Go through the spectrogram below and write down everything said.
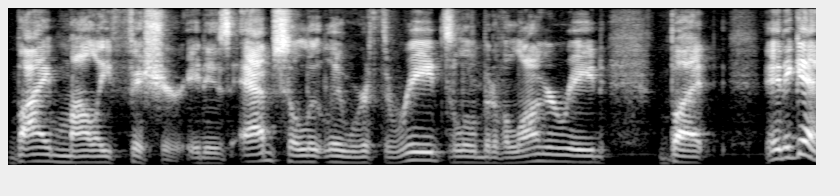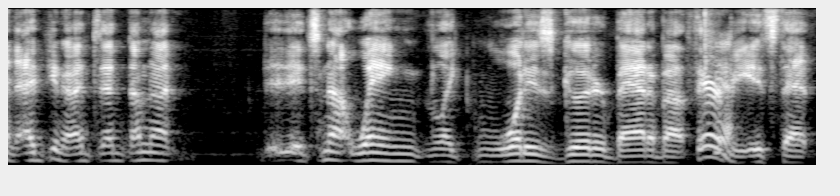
By Molly Fischer. It is absolutely worth the read. It's a little bit of a longer read, but and again, I, you know, I, I'm not it's not weighing like what is good or bad about therapy. Yeah. It's that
